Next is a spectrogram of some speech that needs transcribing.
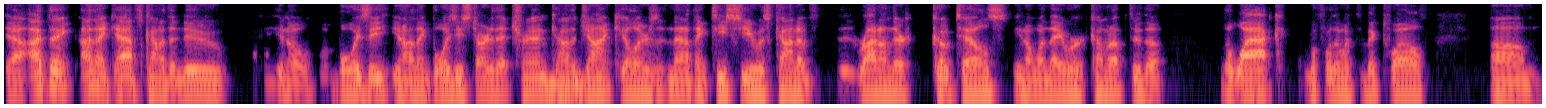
Yeah, I think I think App's kind of the new, you know, Boise. You know, I think Boise started that trend, kind of the giant killers, and then I think TCU was kind of right on their coattails. You know, when they were coming up through the the WAC before they went to Big Twelve. Um,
